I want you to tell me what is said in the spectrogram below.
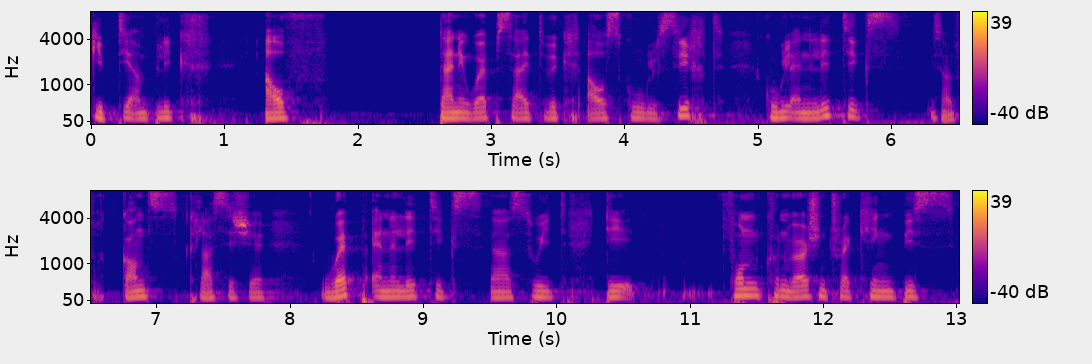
gibt dir einen Blick auf deine Website wirklich aus Google Sicht. Google Analytics ist einfach ganz klassische Web Analytics äh, Suite, die von Conversion Tracking bis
